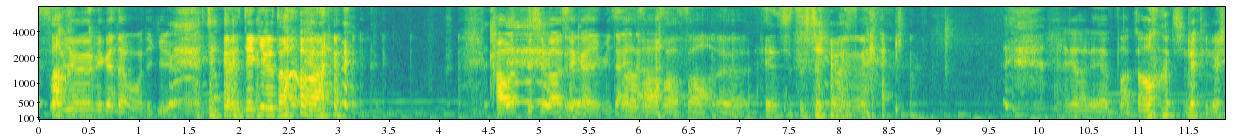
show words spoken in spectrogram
そう。いう見方もできるよね。ちょっとできると思う変わってしまう世界みたいな、そうそうそうそう、うん、変質しています。世界 あれはねバカ面白いより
